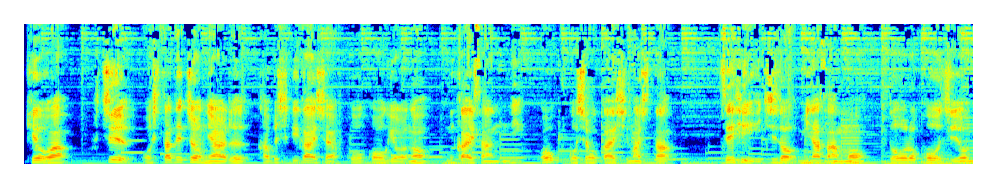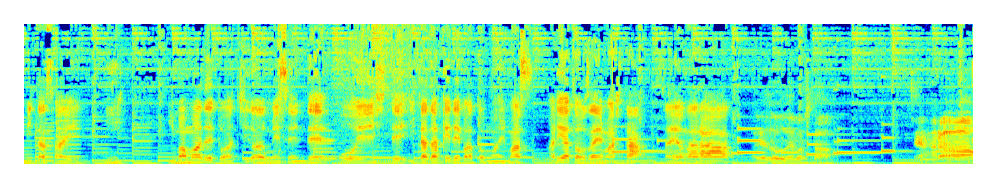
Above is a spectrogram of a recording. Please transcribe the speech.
今日は、府中押立町にある株式会社福岡工業の向井さんにをご紹介しました。ぜひ一度皆さんも道路工事を見た際に今までとは違う目線で応援していただければと思います。ありがとうございました。さようなら。ありがとうございました。さよなら。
